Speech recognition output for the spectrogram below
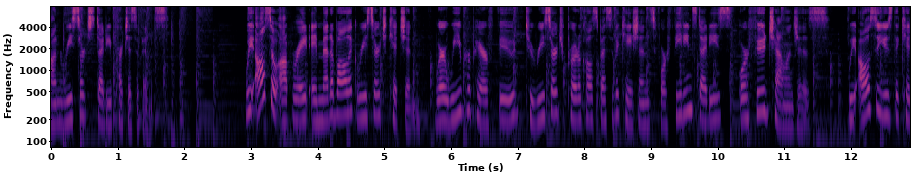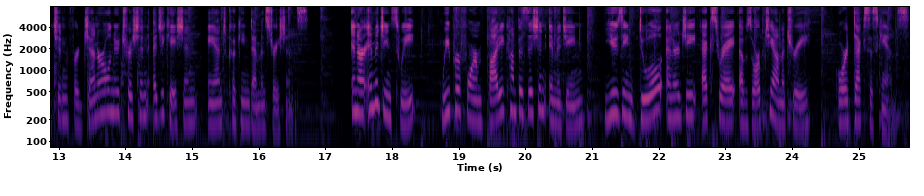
on research study participants. We also operate a metabolic research kitchen where we prepare food to research protocol specifications for feeding studies or food challenges. We also use the kitchen for general nutrition education and cooking demonstrations. In our imaging suite, we perform body composition imaging using dual energy X ray absorptiometry or DEXA scans.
